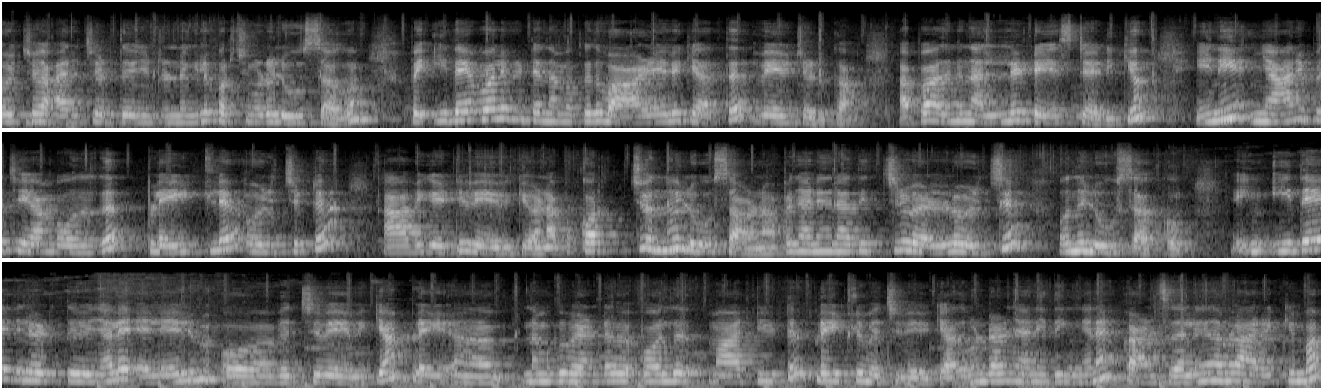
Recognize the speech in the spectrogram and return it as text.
ഒഴിച്ച് അരച്ചെടുത്ത് കഴിഞ്ഞിട്ടുണ്ടെങ്കിൽ കുറച്ചും കൂടെ ലൂസാകും അപ്പം ഇതേപോലെ കിട്ടിയാൽ നമുക്കിത് വാഴയിലേക്കകത്ത് വേവിച്ചെടുക്കാം. അപ്പോൾ അതിന് നല്ല ടേസ്റ്റ് ആയിരിക്കും. ഇനി ഞാനിപ്പോൾ ചെയ്യാൻ പോകുന്നത് പ്ലേറ്റിൽ ഒഴിച്ചിട്ട് ആവി കയറ്റി വേവിക്കുകയാണ് അപ്പോൾ കുറച്ചൊന്ന് ലൂസാവണം അപ്പോൾ ഞാൻ ഇതിനകത്ത് ഇച്ചിരി വെള്ളം ഒഴിച്ച് ഒന്ന് ലൂസാക്കും ഇതേ ഇതിലെടുത്ത് കഴിഞ്ഞാൽ ഇലയിലും വെച്ച് വേവിക്കാം. പ്ലേ നമുക്ക് വേണ്ട പോലെ മാറ്റിയിട്ട് പ്ലേറ്റിലും വെച്ച് വേവിക്കാം അതുകൊണ്ടാണ് ഞാൻ ഇതിങ്ങനെ കാണിച്ചത്. അല്ലെങ്കിൽ നമ്മൾ അരയ്ക്കുമ്പോൾ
